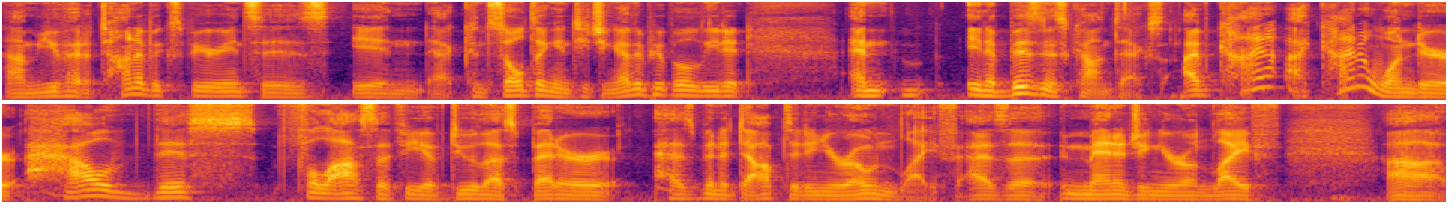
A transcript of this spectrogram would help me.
Um, you've had a ton of experiences in uh, consulting and teaching other people to lead it, and in a business context. I've kind of. I kind of wonder how this philosophy of do less better has been adopted in your own life as a managing your own life uh,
